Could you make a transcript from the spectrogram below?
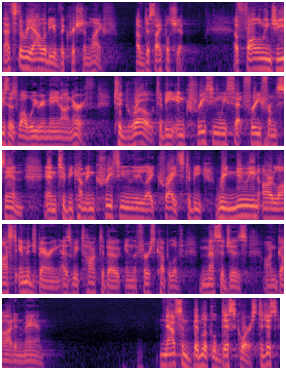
That's the reality of the Christian life, of discipleship of following Jesus while we remain on earth, to grow, to be increasingly set free from sin, and to become increasingly like Christ, to be renewing our lost image bearing, as we talked about in the first couple of messages on God and man. Now, some biblical discourse to just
